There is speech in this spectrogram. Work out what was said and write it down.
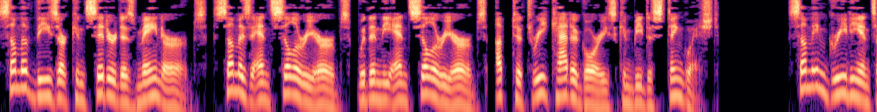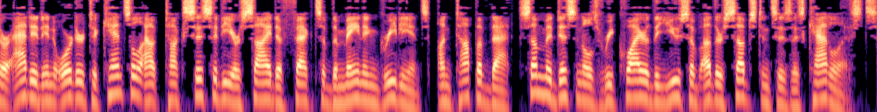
Some of these are considered as main herbs, some as ancillary herbs. Within the ancillary herbs, up to three categories can be distinguished. Some ingredients are added in order to cancel out toxicity or side effects of the main ingredients. On top of that, some medicinals require the use of other substances as catalysts.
